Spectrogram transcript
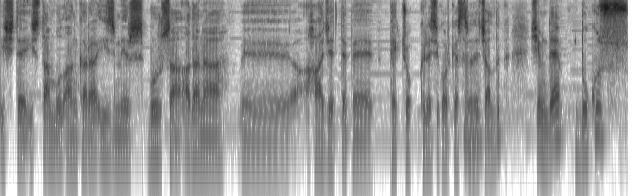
işte İstanbul, Ankara, İzmir, Bursa, Adana, e, Hacettepe pek çok klasik orkestrada çaldık. Şimdi de 9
